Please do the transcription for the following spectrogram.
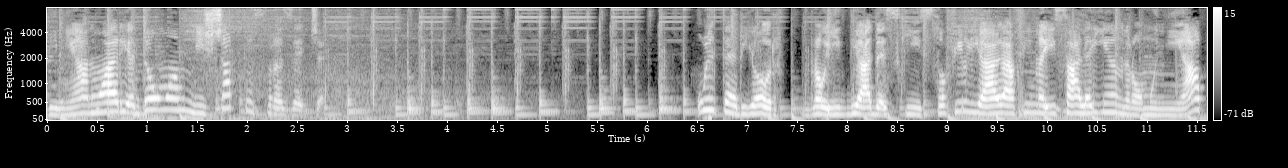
din ianuarie 2017. Ulterior, Broidi a deschis o filială a firmei salei în România,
